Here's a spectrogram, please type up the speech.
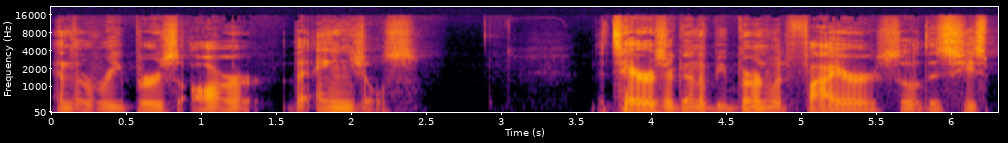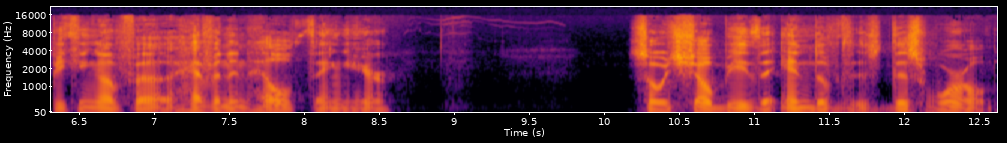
and the reapers are the angels. The tares are going to be burned with fire. So this he's speaking of a heaven and hell thing here. So it shall be the end of this, this world.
